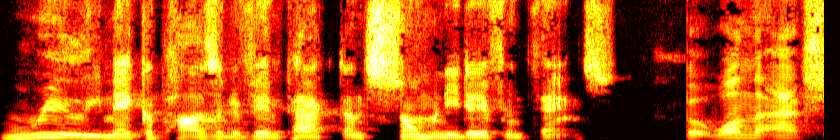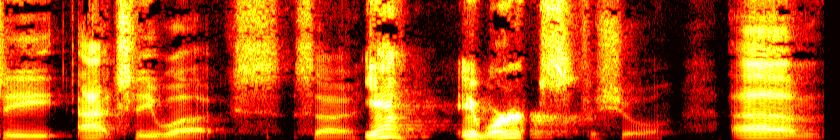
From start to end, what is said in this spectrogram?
really make a positive impact on so many different things. But one that actually actually works. So yeah, it works for sure. Um,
